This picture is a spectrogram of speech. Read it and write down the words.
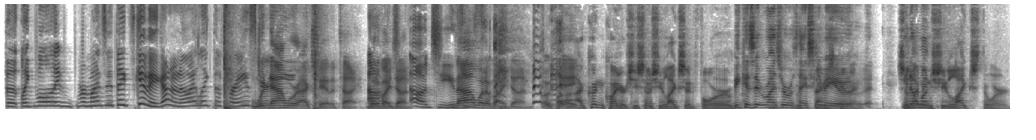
the like. Well, it reminds me of Thanksgiving. I don't know. I like the phrase. well, now turkey. we're actually at a tie. What have Oh, I done? Oh, jeez. Now what have I done? Okay. I couldn't quite hear. She says she likes it for because it reminds her of Thanksgiving. you know, Thanksgiving. So you know that what? means she likes the word.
